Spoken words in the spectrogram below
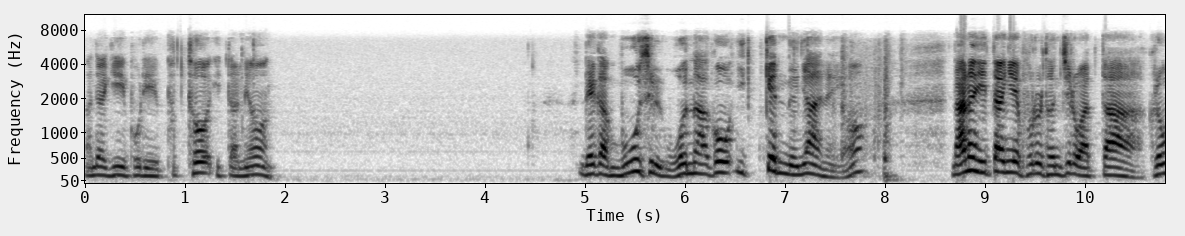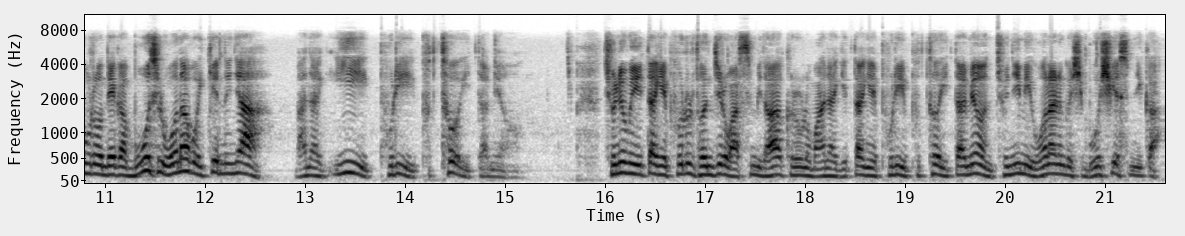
만약 이 불이 붙어 있다면 내가 무엇을 원하고 있겠느냐네요. 나는 이 땅에 불을 던지러 왔다. 그러므로 내가 무엇을 원하고 있겠느냐? 만약 이 불이 붙어 있다면 주님은 이 땅에 불을 던지러 왔습니다. 그러므로 만약 이 땅에 불이 붙어 있다면 주님이 원하는 것이 무엇이겠습니까?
